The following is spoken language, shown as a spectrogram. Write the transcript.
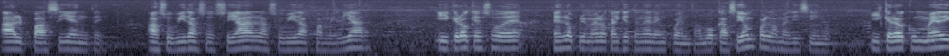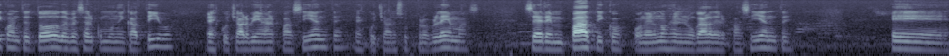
al paciente, a su vida social, a su vida familiar. Y creo que eso es, es lo primero que hay que tener en cuenta, vocación por la medicina. Y creo que un médico ante todo debe ser comunicativo, escuchar bien al paciente, escuchar sus problemas, ser empático, ponernos en lugar del paciente, eh,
